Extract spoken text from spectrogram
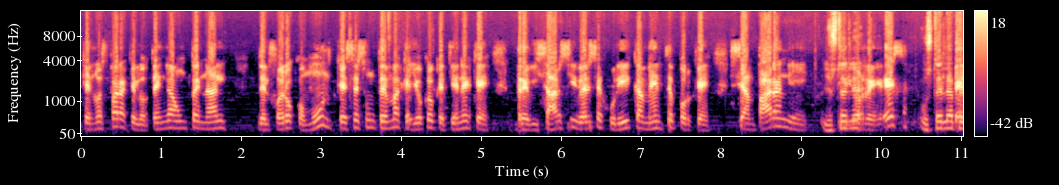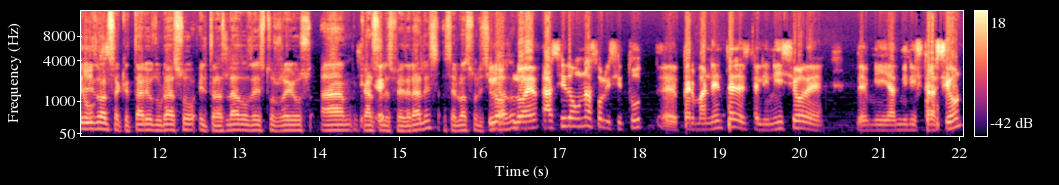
que no es para que lo tenga un penal del fuero común, que ese es un tema que yo creo que tiene que revisarse y verse jurídicamente porque se amparan y, usted le, lo regresan. ¿Usted le ha pedido al secretario Durazo el traslado de estos reos a cárceles eh, federales? ¿Se lo ha solicitado? Lo, ha sido una solicitud eh, permanente desde el inicio de, de mi administración.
